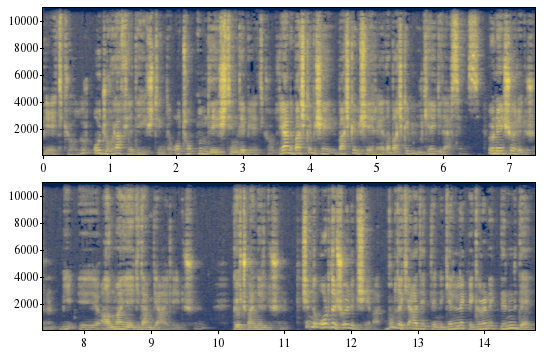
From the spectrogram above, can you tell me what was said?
bir etki olur. O coğrafya değiştiğinde, o toplum değiştiğinde bir etki olur. Yani başka bir şey, başka bir şehre ya da başka bir ülkeye giderseniz. Örneğin şöyle düşünün. Bir e, Almanya'ya giden bir aileyi düşünün. Göçmenleri düşünün. Şimdi orada şöyle bir şey var. Buradaki adetlerini, gelenek ve göreneklerini de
